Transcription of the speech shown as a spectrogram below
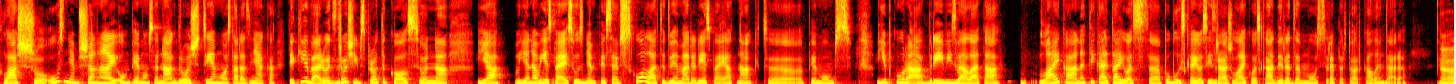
klašu uzņemšanai, un pie mums var nākt droši ciemos, tādā ziņā, ka tiek ievērots drošības protokols. Un, uh, ja, ja nav iespējas uzņemt pie sevis skolā, tad vienmēr ir iespēja atnākt uh, pie mums jebkurā brīvi izvēlētā laikā, ne tikai tajos uh, publiskajos izrāžu laikos, kādi ir redzami mūsu repertuāra kalendārā. Uh,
